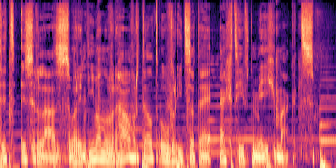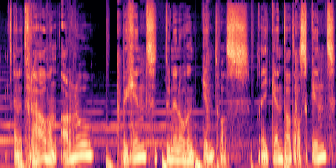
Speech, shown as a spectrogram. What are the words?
Dit is Relaas, waarin iemand een verhaal vertelt over iets dat hij echt heeft meegemaakt. En het verhaal van Arno begint toen hij nog een kind was. En je kent dat als kind,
